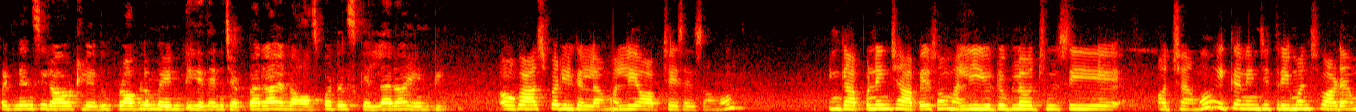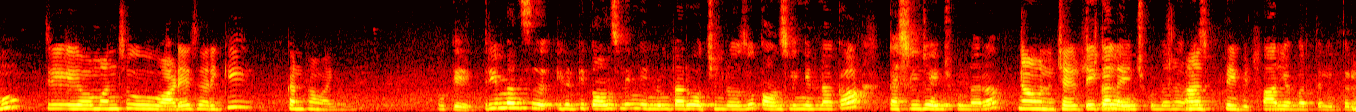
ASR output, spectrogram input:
ప్రెగ్నెన్సీ రావట్లేదు. ప్రాబ్లం ఏంటి? ఏదైనా చెప్పారా? ఏమైనా హాస్పిటల్స్కి వెళ్ళారా? ఏంటి? ఒక హాస్పిటల్కి వెళ్ళాము మళ్ళీ ఆఫ్ చేసేసాము. ఇంకా అప్పటి నుంచి ఆపేసాము మళ్ళీ యూట్యూబ్లో చూసి వచ్చాము. ఇక్కడ నుంచి త్రీ మంత్స్ వాడాము. త్రీ మంత్స్ వాడేసరికి కన్ఫర్మ్ అయ్యింది ఓకే. త్రీ మంత్స్ ఇక్కడికి కౌన్సిలింగ్ ఎన్ని ఉంటారు వచ్చిన రోజు కౌన్సిలింగ్ విన్నాక టెస్టులు చేయించుకున్నారా? అవును టీకాలు వేయించుకున్నారా తీపిచ్చు భార్యాభర్తలు ఇద్దరు.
